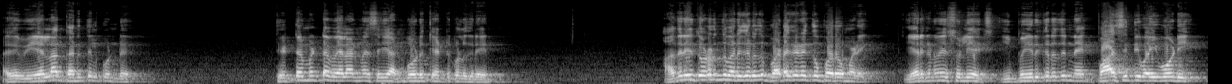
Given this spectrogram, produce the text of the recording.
ஆக இவையெல்லாம் கருத்தில் கொண்டு திட்டமிட்ட வேளாண்மை செய்ய அன்போடு கேட்டுக்கொள்கிறேன். அதனைத் தொடர்ந்து வருகிறது வடகிழக்கு பருவமழை. ஏற்கனவே சொல்லியாச்சு. இப்போ இருக்கிறது நெ பாசிட்டிவ் வைவோடி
